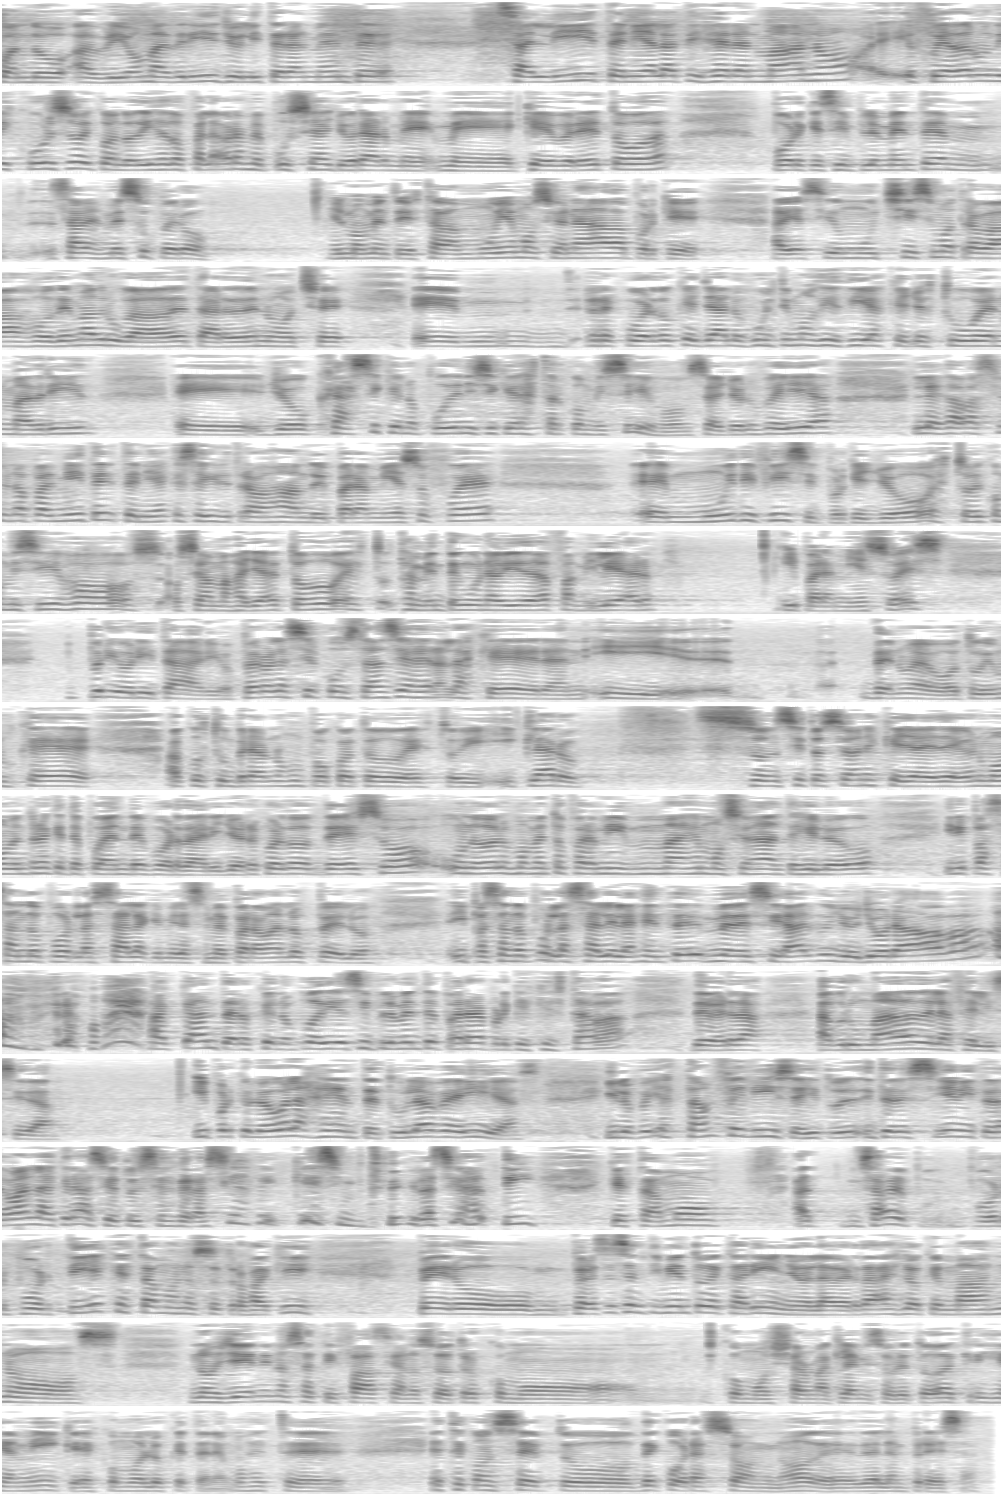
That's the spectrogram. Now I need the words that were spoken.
Cuando abrió Madrid, yo literalmente salí, tenía la tijera en mano, eh, fui a dar un discurso y cuando dije dos palabras me puse a llorar, me, me quebré toda porque simplemente, mm, ¿sabes?, me superó el momento. Yo estaba muy emocionada porque había sido muchísimo trabajo de madrugada, de tarde, de noche. Eh, recuerdo que ya los últimos diez días que yo estuve en Madrid, eh, yo casi que no pude ni siquiera estar con mis hijos. O sea, yo los veía, les daba así una palmita y tenía que seguir trabajando. Y para mí eso fue eh, muy difícil porque yo estoy con mis hijos, o sea, más allá de todo esto, también tengo una vida familiar y para mí eso es prioritario, pero las circunstancias eran las que eran y eh, de nuevo tuvimos que acostumbrarnos un poco a todo esto. Y, claro, son situaciones que ya llegan un momento en el que te pueden desbordar. Y yo recuerdo de eso uno de los momentos para mí más emocionantes. Y luego ir pasando por la sala que mira se me paraban los pelos. Y pasando por la sala y la gente me decía algo y yo lloraba pero a cántaros que no podía simplemente parar porque es que estaba de verdad abrumada de la felicidad y porque luego la gente, tú la veías y los veías tan felices y, y te decían y te daban las gracias. Tú decías, ¿gracias de qué? Gracias a ti, que estamos, ¿sabes? Por, por ti es que estamos nosotros aquí. Pero, pero ese sentimiento de cariño, la verdad, es lo que más nos, nos llena y nos satisface a nosotros como, como Klein y sobre todo a Chris y a mí, que es como los que tenemos este, este concepto de corazón ¿no? de la empresa.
